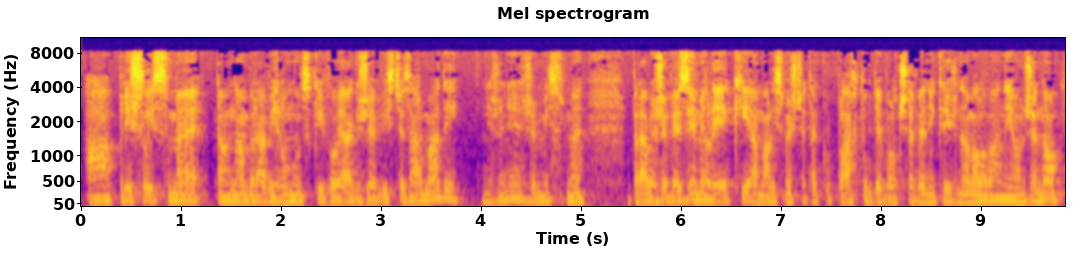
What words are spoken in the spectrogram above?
a prišli sme, tam nám vraví rumúnsky vojak, že vy ste z armády? Že nie, že my sme práve, že vezieme lieky a mali sme ešte takú plachtu, kde bol Červený kríž namalovaný. On, že no,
